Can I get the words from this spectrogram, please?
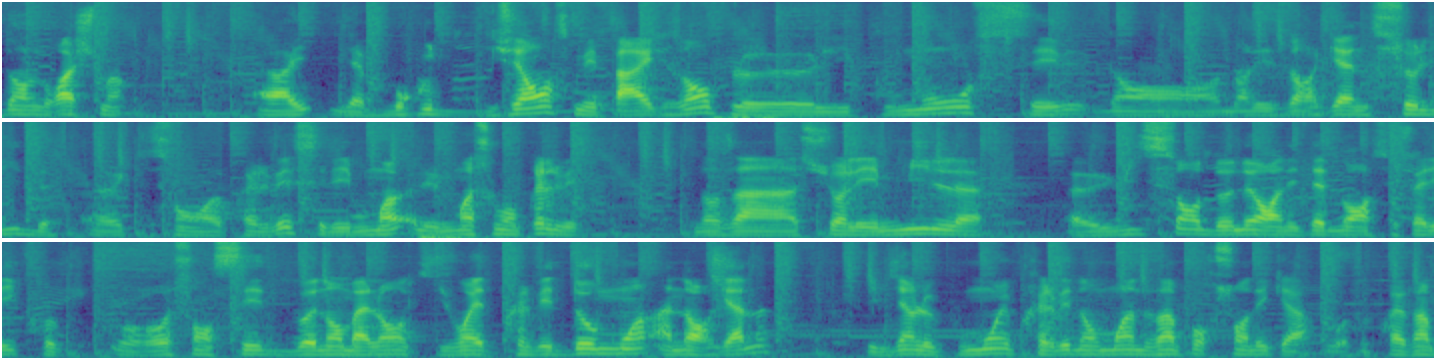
dans le droit chemin. Il y a beaucoup de différences, mais par exemple, euh, les poumons, c'est dans, les organes solides euh, qui sont euh, prélevés, c'est les moins, souvent prélevés. Dans un, sur les 1800 donneurs en état de mort encéphalique re- recensés de bon an mal an qui vont être prélevés d'au moins un organe, eh bien le poumon est prélevé dans moins de 20% des cas, ou à peu près 20%.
